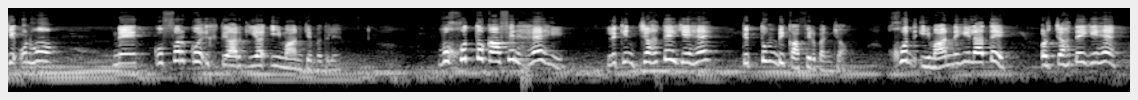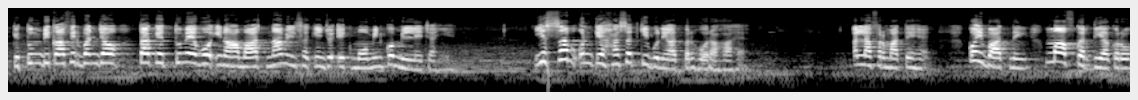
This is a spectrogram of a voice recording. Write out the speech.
کہ انہوں نے کفر کو اختیار کیا ایمان کے بدلے۔ وہ خود تو کافر ہیں ہی، لیکن چاہتے یہ ہیں کہ تم بھی کافر بن جاؤ۔ خود ایمان نہیں لاتے اور چاہتے یہ ہیں کہ تم بھی کافر بن جاؤ تاکہ تمہیں وہ انعامات نہ مل سکیں جو ایک مومن کو ملنے چاہیے۔ یہ سب ان کے حسد کی بنیاد پر ہو رہا ہے۔ اللہ فرماتے ہیں، کوئی بات نہیں، معاف کر دیا کرو،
